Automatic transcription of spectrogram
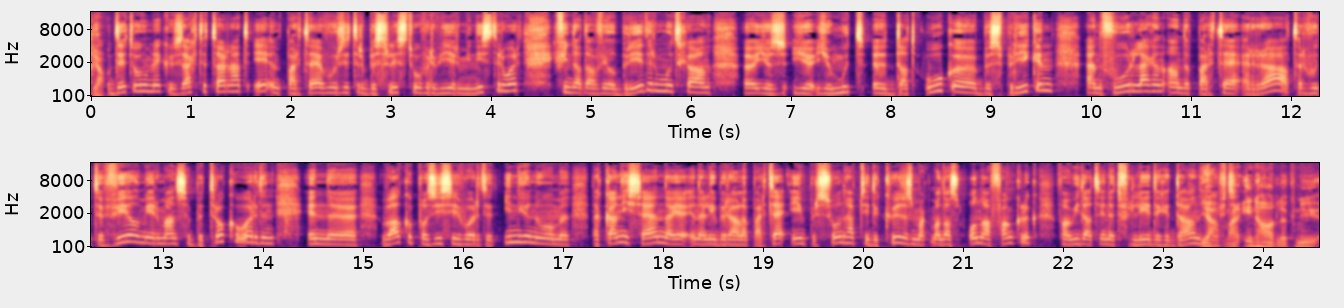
Ja. Op dit ogenblik, u zegt het daarnet, eh, een partijvoorzitter beslist over wie er minister wordt. Ik vind dat dat veel breder moet gaan. Uh, je, je, je moet uh, dat ook bespreken en voorleggen aan de partijraad. Er moeten veel meer mensen betrokken worden in welke positie wordt het ingenomen. Dat kan niet zijn dat je in een liberale partij één persoon hebt die de keuzes maakt, maar dat is onafhankelijk van wie dat in het verleden gedaan ja, heeft. Ja, maar inhoudelijk nu,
